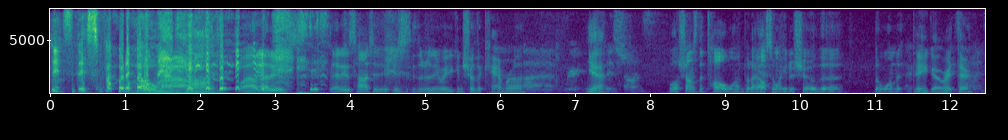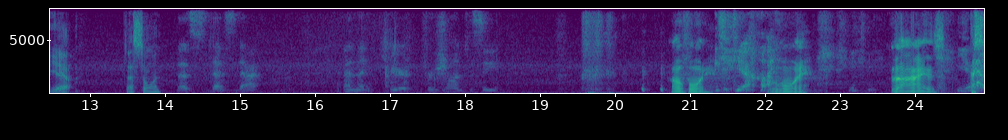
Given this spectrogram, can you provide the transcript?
And it's this photo. Oh my Wow. god! wow, that is that is haunted. Is, is there any way you can show the camera? Uh, where, Yeah. Well, Sean's the tall one, but I also want you to show the the one that. There you go, right there. Yeah. Yep. That's the one. That's that's that. And then here for Sean to see. Oh boy. yeah. Oh boy. The eyes. Yeah.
